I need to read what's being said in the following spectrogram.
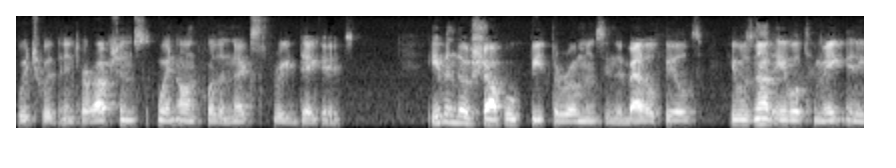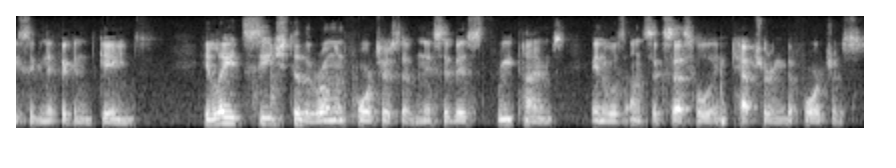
which with interruptions went on for the next three decades. Even though Shapur beat the Romans in the battlefields, he was not able to make any significant gains. He laid siege to the Roman fortress of Nisibis three times and was unsuccessful in capturing the fortress.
